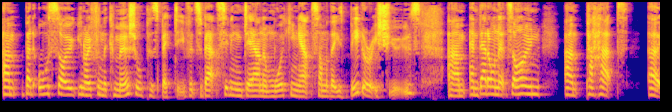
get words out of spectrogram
Um, but also, you know, from the commercial perspective, it's about sitting down and working out some of these bigger issues. Um, and that on its own, um, perhaps uh,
